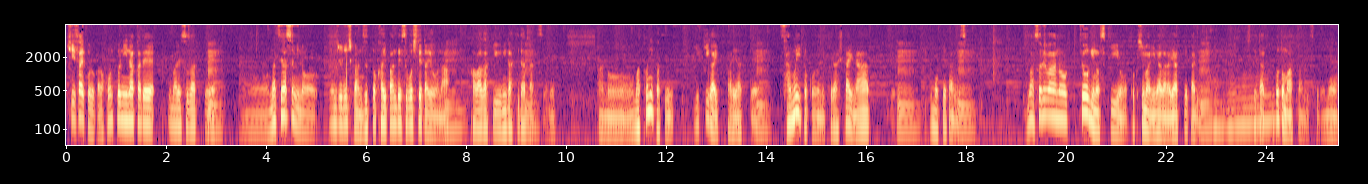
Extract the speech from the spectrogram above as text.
小さい頃から本当に田舎で生まれ育って、うん。あの夏休みの40日間ずっと海パンで過ごしてたような川ガキ、海ガキだったんですよね。あの、まあ、とにかく雪がいっぱいあって、うん。寒いところに暮らしたいなってうん。思ってたんうですよ。ん。まあ、それはあの、競技のスキーを徳島にいながらやってたりうん。してたってこともあったんですけども、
